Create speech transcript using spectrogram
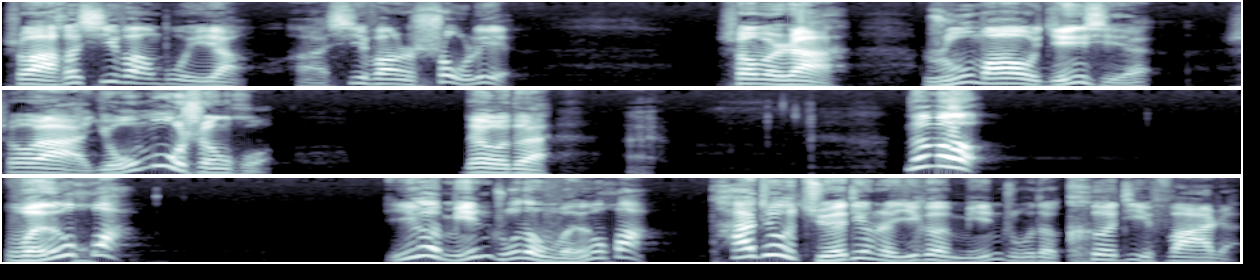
是吧？和西方不一样啊，西方是狩猎，是不是啊？茹毛饮血，是不是游牧生活，对不对？哎，那么文化，一个民族的文化，它就决定了一个民族的科技发展。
